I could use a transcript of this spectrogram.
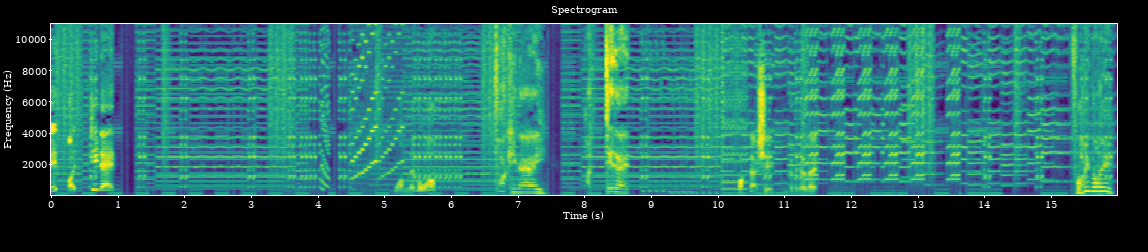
Shit, I did it! One level up. Fucking A! I did it! Fuck that shit. I'm gonna go there. Finally!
